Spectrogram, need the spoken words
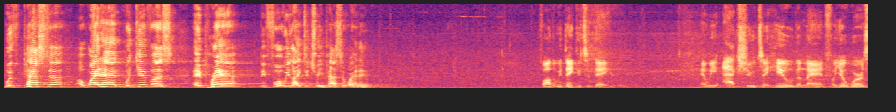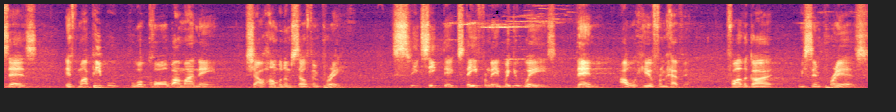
with Pastor uh, Whitehead would give us a prayer before we light the tree. Pastor Whitehead. Father, we thank you today. And we ask you to heal the land. For your word says, if my people who are called by my name shall humble themselves and pray, seek, seek their, stay from their wicked ways, then I will hear from heaven. Father God, we send prayers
